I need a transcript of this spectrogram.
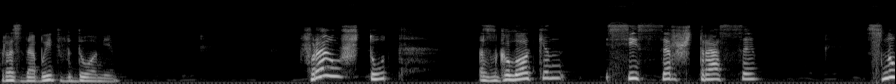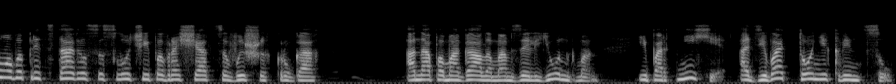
раздобыть в доме. Фрау Штут с Глокен Сиссерштрассе снова представился случай повращаться в высших кругах. Она помогала мамзель Юнгман и портнихе одевать Тони к венцу.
